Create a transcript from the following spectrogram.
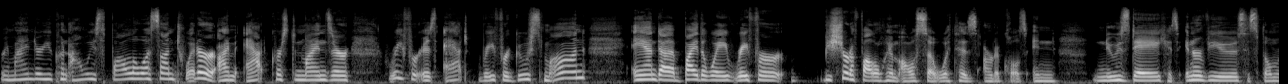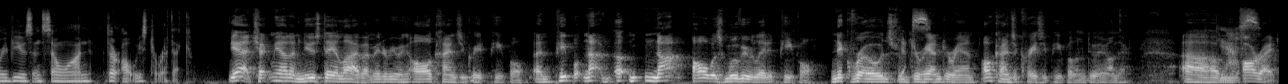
reminder you can always follow us on Twitter. I'm at Kristen Meinzer. Rafer is at Rafer Guzman. And uh, by the way, Rafer be sure to follow him also with his articles in Newsday, his interviews, his film reviews, and so on. They're always terrific. Yeah, check me out on Newsday Live. I'm interviewing all kinds of great people and people not uh, not always movie related people. Nick Rhodes from yes. Duran Duran, all kinds of crazy people I'm doing on there. Um, yes. All right,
